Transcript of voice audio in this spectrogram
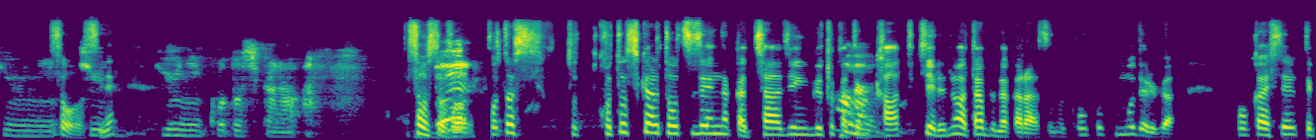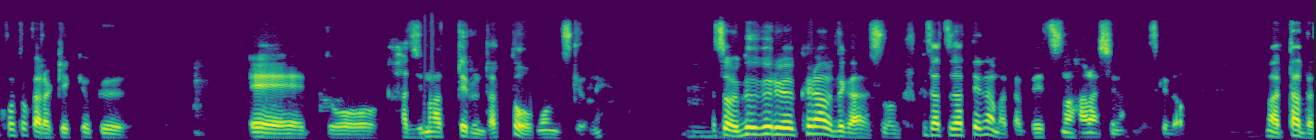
急に。そうですね急。急に今年から。そうそうそうで。今年、今年から突然なんかチャージングとかそうなんですと変わってきてるのは多分だからその広告モデルが崩壊してるってことから結局、えーっと、始まってるんだと思うんですけどね。うんそう、Google クラウドがその複雑だっていうのはまた別の話なんですけど、まあ、ただ、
